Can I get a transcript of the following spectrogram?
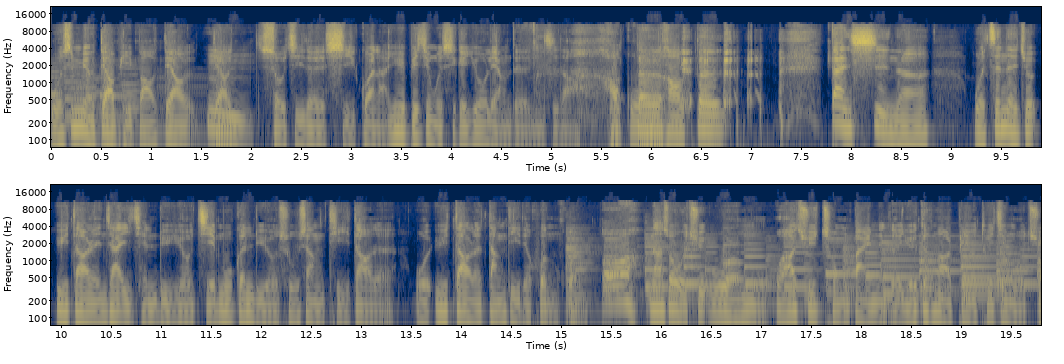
我是没有掉皮包、掉掉手机的习惯啦，因为毕竟我是一个优良的人，你知道。好的，好的。但是呢。我真的就遇到人家以前旅游节目跟旅游书上提到的，我遇到了当地的混混哦。那时候我去乌尔姆，我要去崇拜那个，有一个很好的朋友推荐我去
